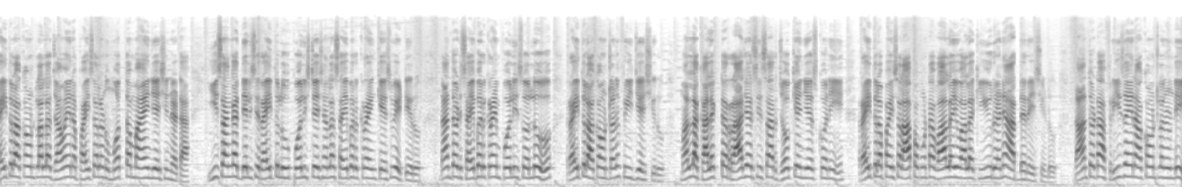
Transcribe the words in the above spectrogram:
రైతుల అకౌంట్లలో జమ అయిన పైసలను మొత్తం మాయం చేసిండట. ఈ సంగతి తెలిసి రైతులు పోలీస్ స్టేషన్లో సైబర్ క్రైమ్ కేసు పెట్టారు దాంతో సైబర్ క్రైమ్ పోలీసు వాళ్ళు రైతుల అకౌంట్లను ఫ్రీజ్ చేసిరు మళ్ళా కలెక్టర్ రాజర్సి సార్ జోక్యం చేసుకొని రైతుల పైసలు ఆపకుండా వాళ్ళవి వాళ్ళకి ఇయ్యరు అని ఆర్డర్ వేసిండు. దాంతో ఆ ఫ్రీజ్ అయిన అకౌంట్ల నుండి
